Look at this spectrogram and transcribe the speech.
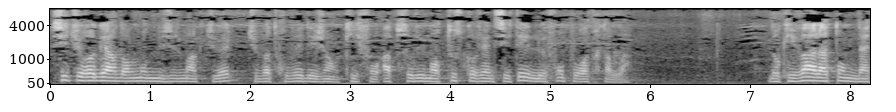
Si tu regardes dans le monde musulman actuel, tu vas trouver des gens qui font absolument tout ce qu'on vient de citer, ils le font pour autre qu'Allah. Donc il va à la tombe d'un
